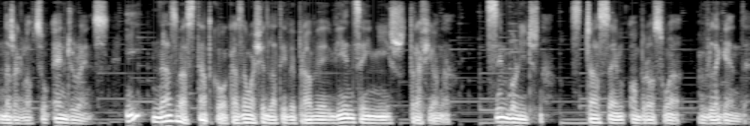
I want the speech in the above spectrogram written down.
na żaglowcu Endurance. I nazwa statku okazała się dla tej wyprawy więcej niż trafiona symboliczna, z czasem obrosła w legendę.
